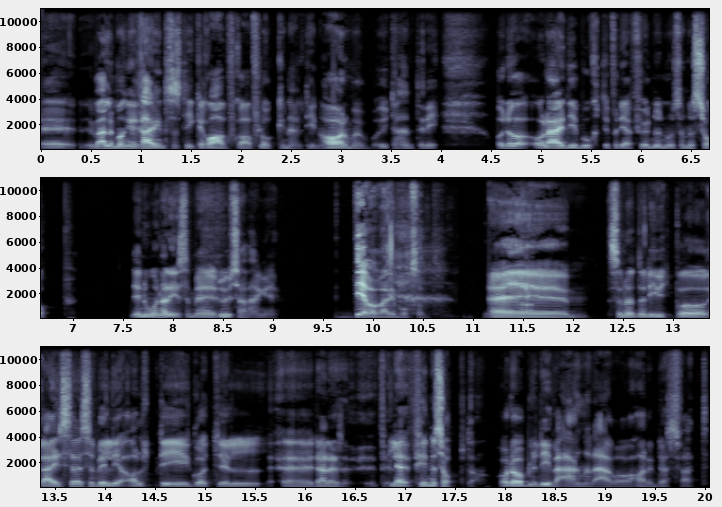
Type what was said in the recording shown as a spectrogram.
uh, veldig mange rein som stikker av fra flokken hele tiden. Å, de må ut og hente de. Og da, å nei, de er borte fordi de har funnet noen sånne sopp. Det er noen av de som er rusavhengige. Det var veldig morsomt. Eh, sånn at når de er ute på reise, så vil de alltid gå til eh, der det finnes sopp, da. Og da blir de værende der og har det dødsfett.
